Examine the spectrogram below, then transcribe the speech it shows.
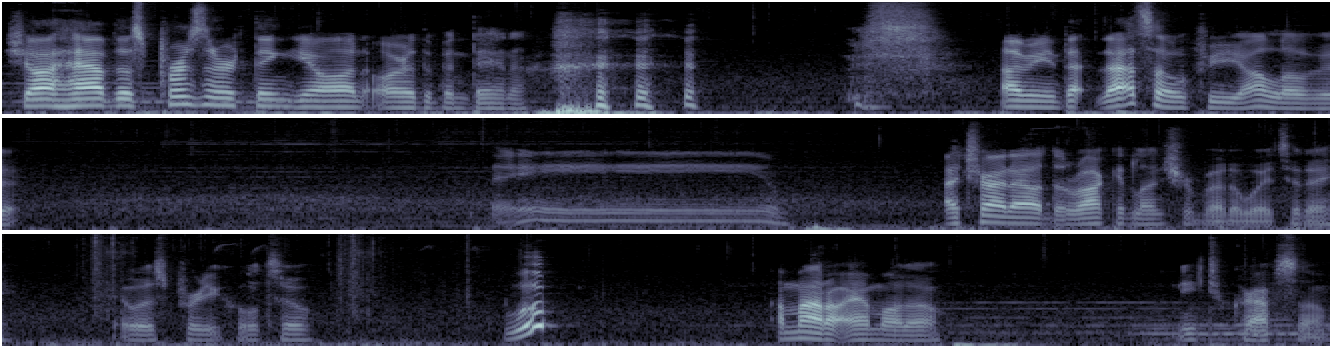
should I have this prisoner thingy on or the bandana? I mean, that that's OP. I love it. Damn. I tried out the rocket launcher by the way today. It was pretty cool too. Whoop! I'm out of ammo though. Need to craft some.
